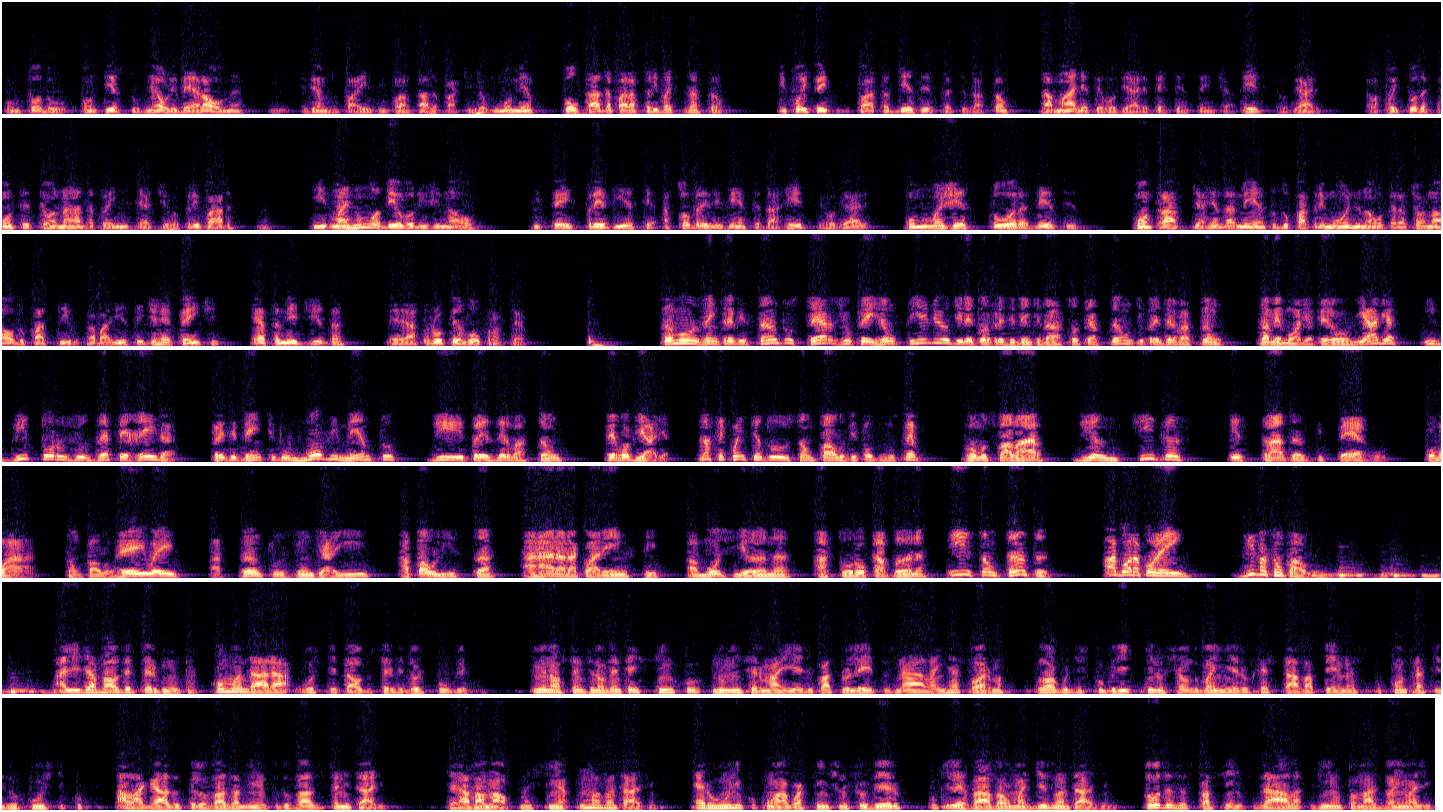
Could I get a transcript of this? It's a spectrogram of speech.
como todo o contexto neoliberal, né, que tivemos no país implantado a partir de algum momento, voltada para a privatização. E foi feita, de fato, a desestatização da malha ferroviária pertencente à rede ferroviária. Ela foi toda concessionada para iniciativa privada, né? e, mas no modelo original, se fez, previa-se a sobrevivência da rede ferroviária como uma gestora desses contratos de arrendamento, do patrimônio não operacional, do passivo trabalhista, e de repente essa medida é, atropelou o processo. Estamos entrevistando Sérgio Feijão Filho, diretor-presidente da Associação de Preservação da Memória Ferroviária, e Vitor José Ferreira, presidente do Movimento de Preservação ferroviária. Na sequência do São Paulo de todos os tempos, vamos falar de antigas estradas de ferro, como a São Paulo Railway, a Santos Jundiaí, a Paulista, a Araraquarense, a Mogiana, a Sorocabana, e são tantas. Agora, porém, viva São Paulo! A Lídia Valder pergunta, como andará o Hospital do Servidor Público? Em 1995, numa enfermaria de quatro leitos, na ala em reforma, logo descobri que no chão do banheiro restava apenas o contrapiso rústico alagado pelo vazamento do vaso sanitário. Cheirava mal, mas tinha uma vantagem. Era o único com água quente no chuveiro, o que levava a uma desvantagem. Todas as pacientes da ala vinham tomar banho ali.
